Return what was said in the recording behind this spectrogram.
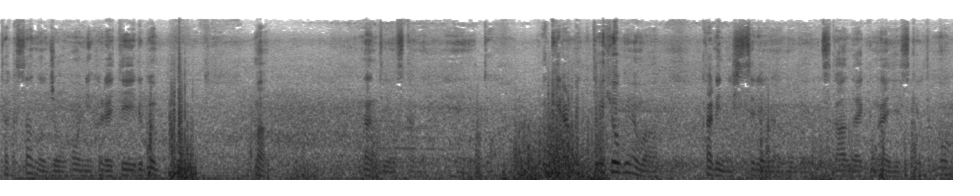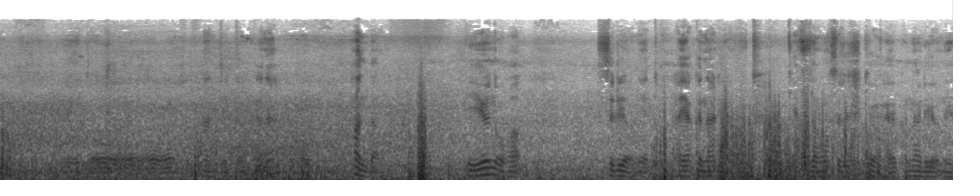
たくさんの情報に触れている分まあ何て言うんですかね、えーと、諦めっていう表現は彼に失礼なので使わなくないですけれども、えーと、なんて言ったのかな判断っていうのはするよねと早くなるよねと決断をする時期は早くなるよね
